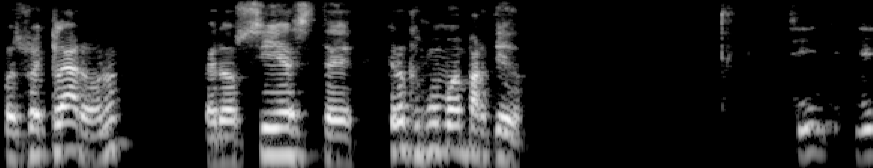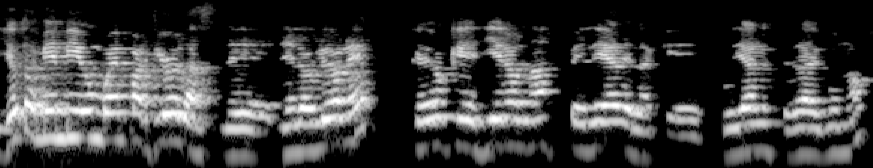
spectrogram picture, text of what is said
pues fue claro, ¿no? Pero sí, este, creo que fue un buen partido. Sí, yo también vi un buen partido de, las, de, los Leones, creo que dieron más pelea de la que pudieran esperar algunos.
